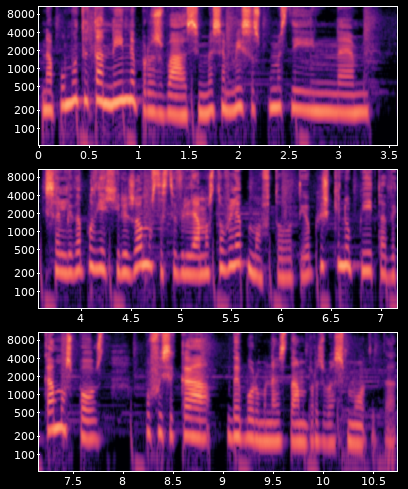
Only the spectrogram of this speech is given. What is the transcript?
να πούμε ότι όταν είναι προσβάσιμες, εμείς ας πούμε στην ε, σελίδα που διαχειριζόμαστε στη δουλειά μας το βλέπουμε αυτό, ότι όποιος κοινοποιεί τα δικά μας post, που φυσικά δεν μπορούμε να ζητάμε προσβασιμότητα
